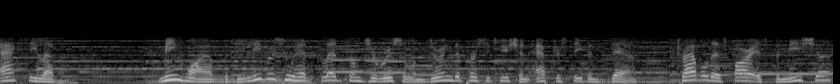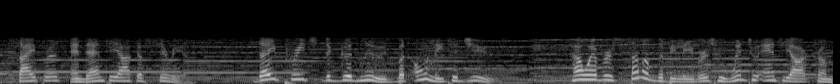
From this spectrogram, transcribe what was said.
Acts 11. Meanwhile, the believers who had fled from Jerusalem during the persecution after Stephen's death traveled as far as Phoenicia, Cyprus, and Antioch of Syria. They preached the good news, but only to Jews. However, some of the believers who went to Antioch from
